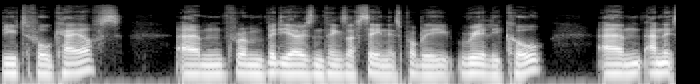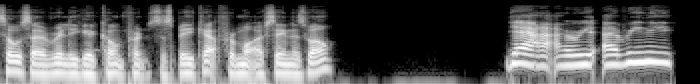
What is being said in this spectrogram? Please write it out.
beautiful chaos. Um, from videos and things I've seen, it's probably really cool. Um, and it's also a really good conference to speak at, from what I've seen as well. Yeah, I, re- I really,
